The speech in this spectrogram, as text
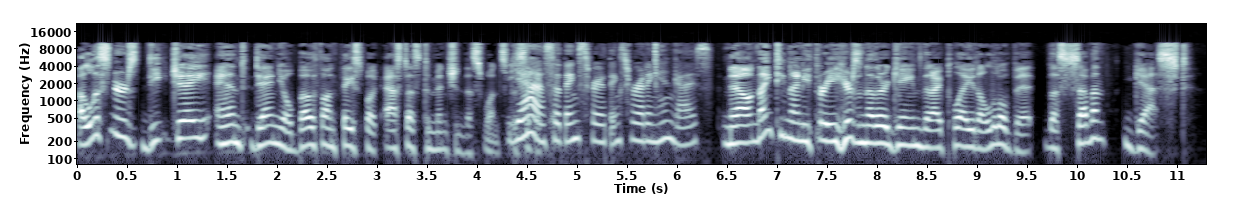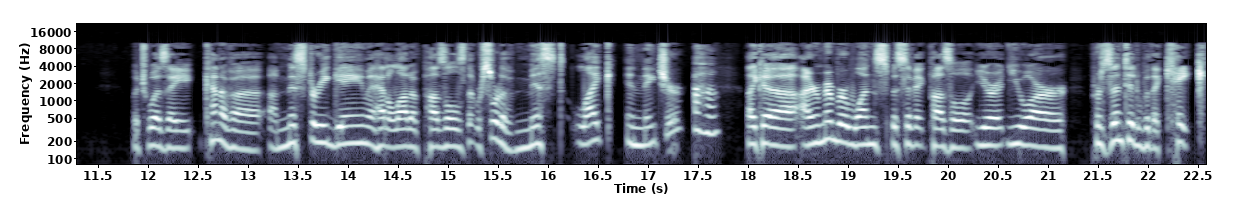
Uh, listeners DJ and Daniel both on Facebook asked us to mention this one Yeah, so thanks for thanks for writing in, guys. Now, 1993. Here's another game that I played a little bit. The Seventh Guest which was a kind of a, a mystery game. It had a lot of puzzles that were sort of Myst-like in nature. Uh-huh. Like, uh, I remember one specific puzzle. You're, you are presented with a cake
